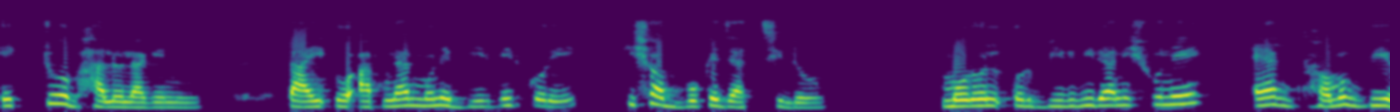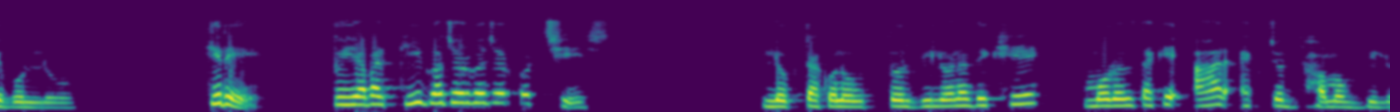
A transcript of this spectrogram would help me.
একটুও ভালো লাগেনি। তাই ও আপনার মনে বিড়বিড় করে কি সব বকে যাচ্ছিল। মোড়ল ওর বিড়বিড়ানি শুনে এক ধমক দিয়ে বলল, কিরে, তুই আবার কি গজর গজর করছিস? লোকটা কোনো উত্তর দিল না দেখে মোড়ল তাকে আর একচোট ধমক দিল।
